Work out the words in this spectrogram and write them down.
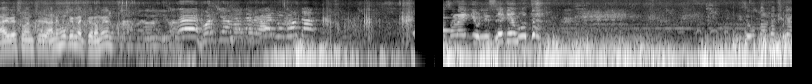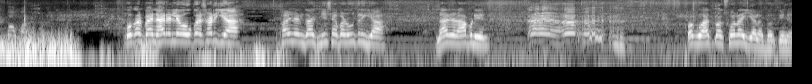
આ એ વેચવાની છે. આને શું કિંમત કરો અમે સડાઈ ગયું નીચે કેમ ઉતર નીચે ઉતરતા બ્રેક બહુ મારે કોકરભાઈ નારિયેલ લેવા ઉપર ચડી ગયા. ફાઇનલ ગાજ નીચે પણ ઉતરી ગયા. નારિયેળ આપડીને. પગ હાથ પગ સોલાઈ ગયા ભક્તિને ભરતીને.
